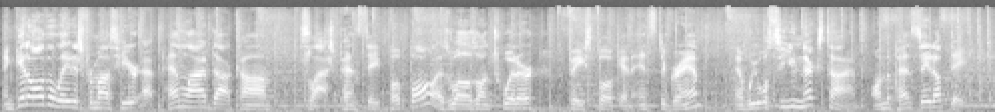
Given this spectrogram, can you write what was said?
and get all the latest from us here at PennLive.com slash Penn State Football, as well as on Twitter, Facebook, and Instagram. And we will see you next time on the Penn State Update.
